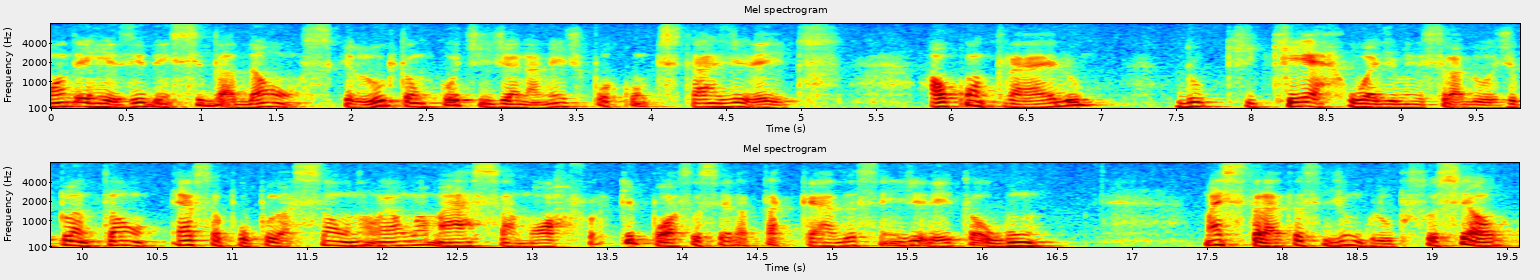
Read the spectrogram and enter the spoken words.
onde residem cidadãos que lutam cotidianamente por conquistar direitos. Ao contrário do que quer o administrador de plantão, essa população não é uma massa amorfa que possa ser atacada sem direito algum, mas trata-se de um grupo social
